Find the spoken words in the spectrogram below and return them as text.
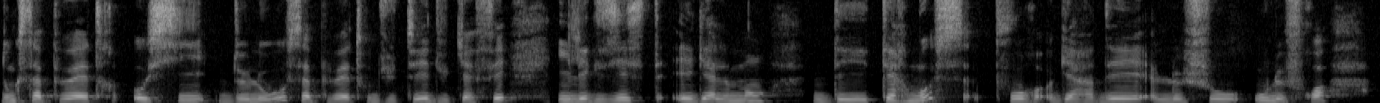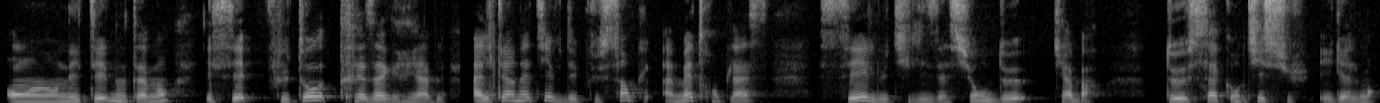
Donc ça peut être aussi de l'eau, ça peut être du thé, du café. Il existe également des thermos pour garder le chaud ou le froid en été notamment et c'est plutôt très agréable. Alternative des plus simples à mettre en place, c'est l'utilisation de cabas, de sacs en tissu également.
